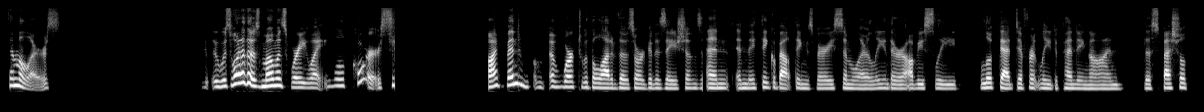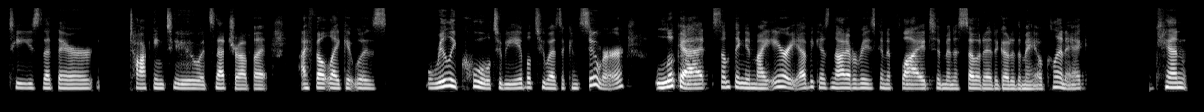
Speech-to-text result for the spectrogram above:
similars, it was one of those moments where you went, well, of course. I've been I've uh, worked with a lot of those organizations and and they think about things very similarly. They're obviously looked at differently depending on the specialties that they're talking to, et cetera. But I felt like it was really cool to be able to, as a consumer, look at something in my area because not everybody's going to fly to Minnesota to go to the Mayo Clinic. Can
